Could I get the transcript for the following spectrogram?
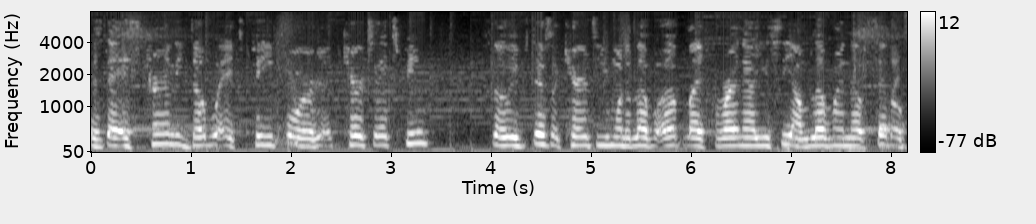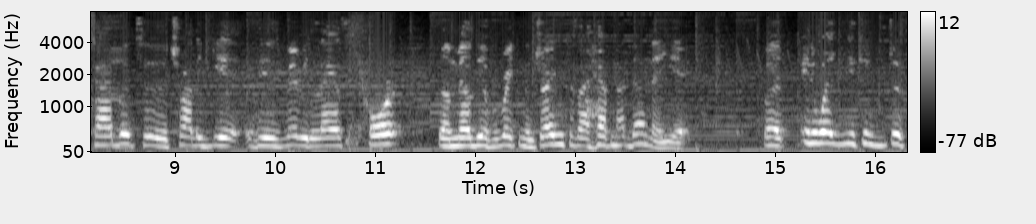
is that it's currently double XP for character XP. So if there's a character you want to level up, like for right now you see I'm leveling up Seto Kaiba to try to get his very last card, the Melody of Awakening Dragon, because I have not done that yet. But anyway, you can just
